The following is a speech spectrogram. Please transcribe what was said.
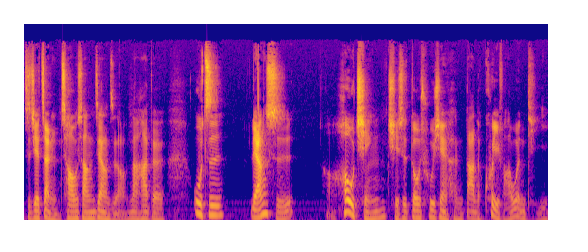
直接占领超商这样子哦，那它的物资、粮食、后勤其实都出现很大的匮乏问题。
